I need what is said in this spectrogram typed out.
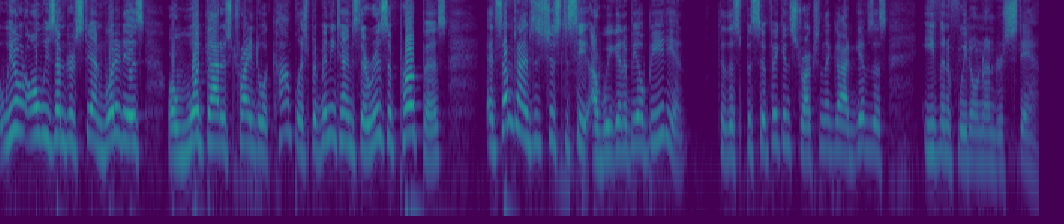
we don't always understand what it is or what God is trying to accomplish, but many times there is a purpose. And sometimes it's just to see are we going to be obedient to the specific instruction that God gives us? Even if we don't understand.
